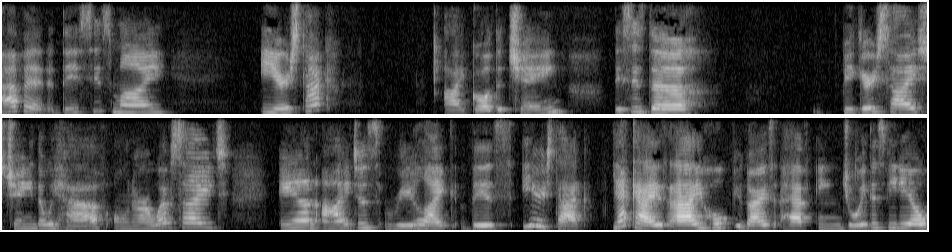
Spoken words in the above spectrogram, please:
have it. This is my ear stack. I got the chain. This is the bigger size chain that we have on our website and I just really like this ear stack yeah guys i hope you guys have enjoyed this video.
